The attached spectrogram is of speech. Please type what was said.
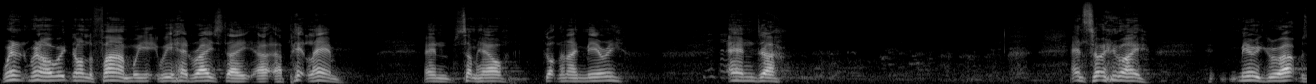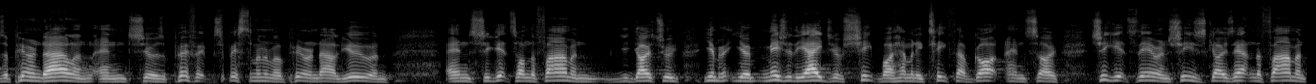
When, when I worked on the farm, we, we had raised a, a, a pet lamb and somehow got the name Mary. And, uh, and so, anyway, Mary grew up as a Perendale and, and she was a perfect specimen of a Perendale ewe. And, and she gets on the farm and you go through you, you, measure the age of sheep by how many teeth they've got and so she gets there and she goes out in the farm and,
